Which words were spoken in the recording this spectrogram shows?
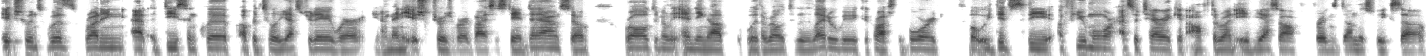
issuance was running at a decent clip up until yesterday, where you know many issuers were advised to stand down. So we're ultimately ending up with a relatively lighter week across the board. But we did see a few more esoteric and off the run ABS offerings done this week. So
